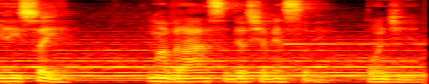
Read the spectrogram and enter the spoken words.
E é isso aí. Um abraço, Deus te abençoe. Bom dia.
